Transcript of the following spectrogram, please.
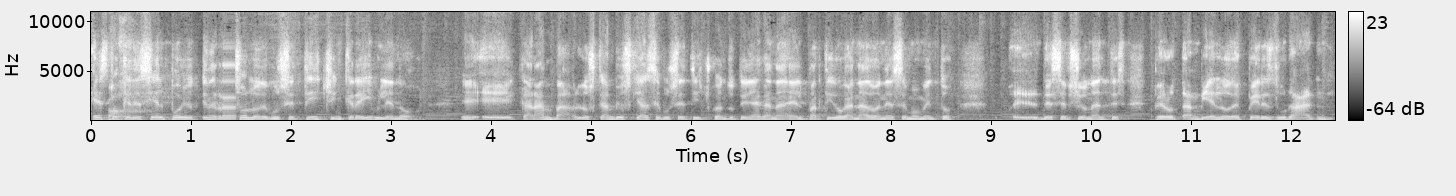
esto Oh. que decía el pollo tiene razón, lo de Bucetich, increíble, ¿no? Eh, eh, caramba, los cambios que hace Bucetich cuando tenía gana- el partido ganado en ese momento, eh, decepcionantes, pero también lo de Pérez Durán,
